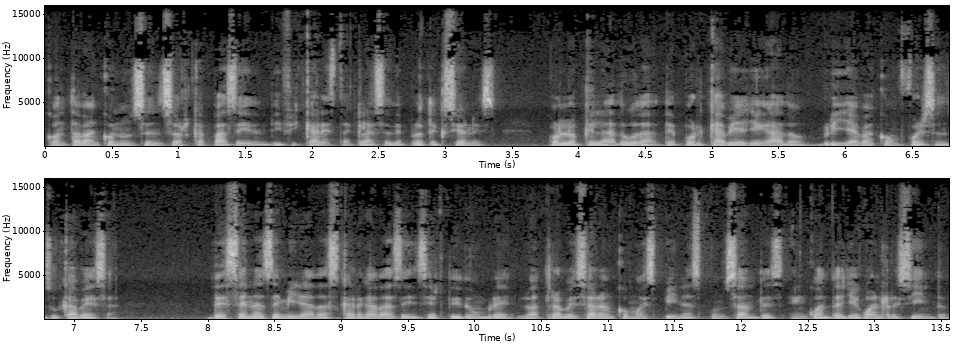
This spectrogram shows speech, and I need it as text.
contaban con un sensor capaz de identificar esta clase de protecciones, por lo que la duda de por qué había llegado brillaba con fuerza en su cabeza. Decenas de miradas cargadas de incertidumbre lo atravesaron como espinas punzantes en cuanto llegó al recinto.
